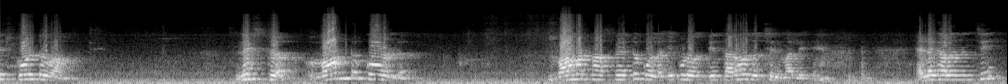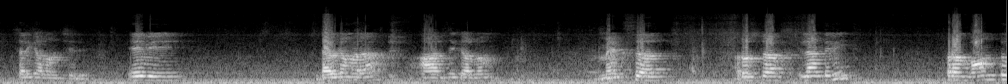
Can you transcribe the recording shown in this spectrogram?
it cold to warm next warm to cold warm atmosphere to cold ఇప్పుడు దీని తర్వాత వచ్చింది మళ్ళీ. ఎండాకాలం నుంచి చలికాలం వచ్చింది. ఏవి? డల్గమరా ఆర్సికల్వం మెక్సల్ రుస్టాక్స్ ఇలాంటివి from warm to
